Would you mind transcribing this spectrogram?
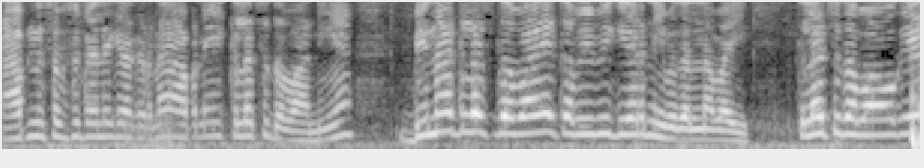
आपने सबसे पहले क्या करना है, आपने क्लच दबानी है। बिना क्लच दबाए कभी भी गियर नहीं बदलना भाई। क्लच दबाओगे,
